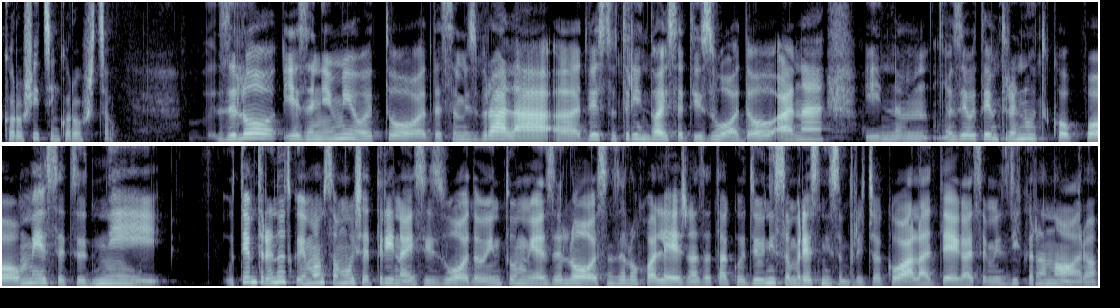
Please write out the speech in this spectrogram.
Korošic in Korošcev? Zelo je zanimivo to, da sem izbrala, dvesto triindvajset izvodov, a ne, in, zdaj v tem trenutku po mesecu dni v tem trenutku imam samo še 13 izvodov in to mi je zelo, sem zelo hvaležna za ta odziv. Nisem, res nisem pričakovala tega, se mi zdi kar noro.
